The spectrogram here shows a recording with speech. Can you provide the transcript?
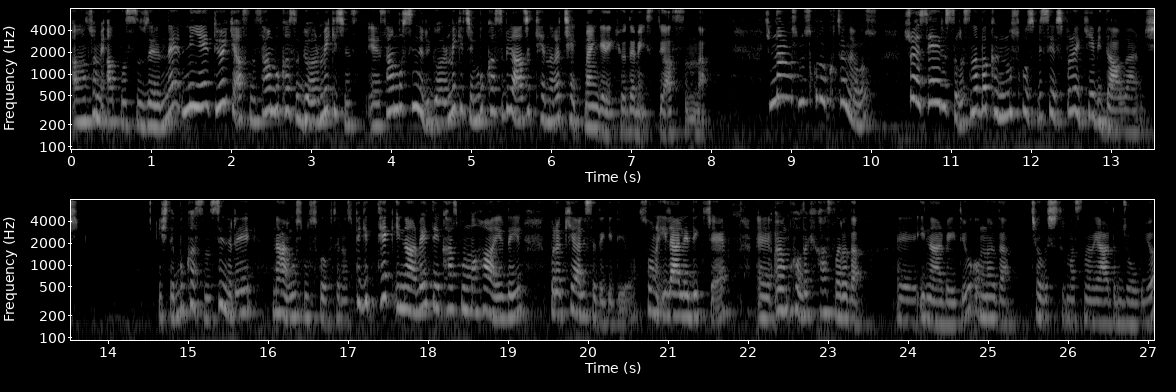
anatomi atlası üzerinde. Niye? Diyor ki aslında sen bu kası görmek için, e, sen bu siniri görmek için bu kası birazcık kenara çekmen gerekiyor demek istiyor aslında. Şimdi nervus musculocutaneus şöyle seyri sırasında bakın musculus biceps brachiae bir dal vermiş. İşte bu kasın siniri nervus musculocutaneus. Peki tek innervate diye kas bu mu? Hayır değil. Brachialis'e de gidiyor. Sonra ilerledikçe e, ön koldaki kaslara da e, ediyor. Onları da çalıştırmasına yardımcı oluyor.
